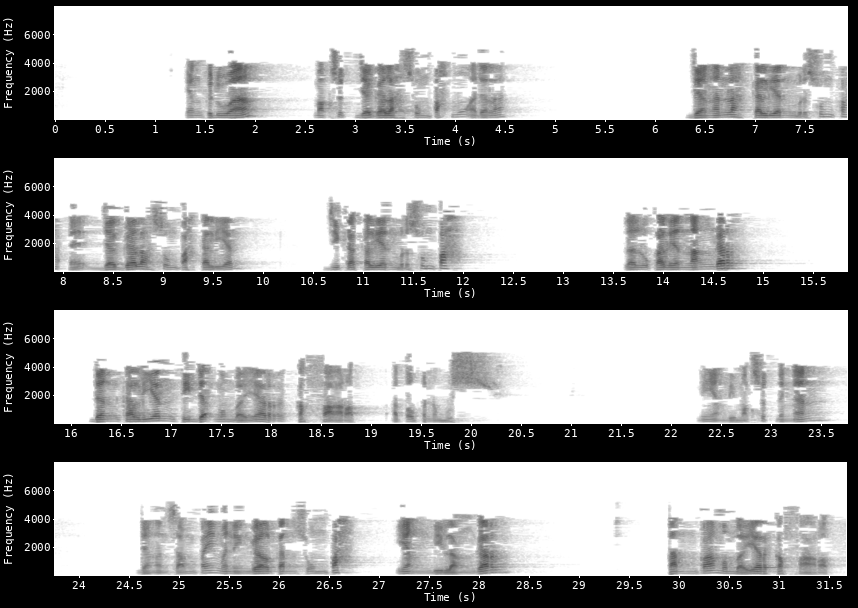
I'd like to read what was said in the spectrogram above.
Yang kedua, maksud jagalah sumpahmu adalah janganlah kalian bersumpah eh, jagalah sumpah kalian jika kalian bersumpah lalu kalian langgar dan kalian tidak membayar kafarat atau penebus. Ini yang dimaksud dengan jangan sampai meninggalkan sumpah yang dilanggar tanpa membayar kafarat.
